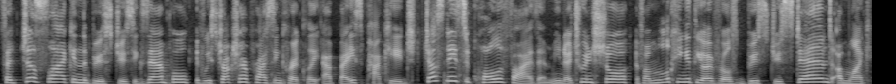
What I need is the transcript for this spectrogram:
So, just like in the Boost Juice example, if we structure our pricing correctly, our base package just needs to qualify them, you know, to ensure if I'm looking at the overall Boost Juice stand, I'm like,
